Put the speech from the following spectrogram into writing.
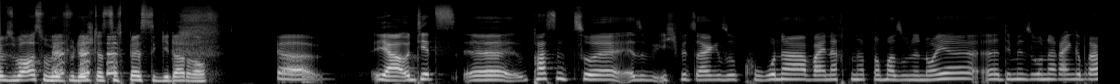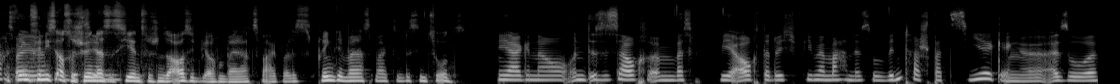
haben es mal ausprobiert für dich, das ist das Beste, geh da drauf. Ja, ja, und jetzt äh, passend zur, also ich würde sagen, so Corona-Weihnachten hat nochmal so eine neue äh, Dimension da reingebracht. Deswegen finde ich es auch so schön, dass es hier inzwischen so aussieht wie auf dem Weihnachtsmarkt, weil es bringt den Weihnachtsmarkt so ein bisschen zu uns. Ja, genau. Und es ist auch, ähm, was wir auch dadurch viel mehr machen, ist so Winterspaziergänge. Also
